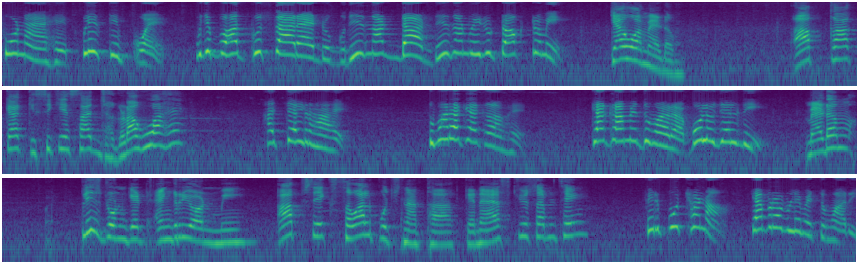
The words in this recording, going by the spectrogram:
फ़ोन आया है। प्लीज़ कीप क्वाइट मुझे बहुत गुस्सा आ रहा है डुगू this is not done this is not way to talk to me क्या हुआ मैडम? आपका क्या किसी के साथ झगड़ा हुआ है? हाँ चल रहा है। तुम्हारा क्या काम है? क्या काम है तुम्हारा? बोलो जल्दी। Madam please don't get angry on me आपसे एक सवाल पूछना था। Can I ask you something फिर पूछो ना क्या प्रॉब्लम है तुम्हारी?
